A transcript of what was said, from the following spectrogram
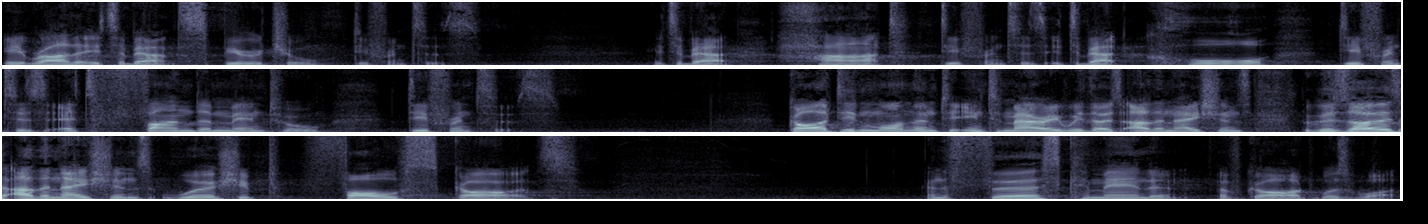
It rather it's about spiritual differences. It's about heart differences. It's about core differences. It's fundamental differences. God didn't want them to intermarry with those other nations because those other nations worshipped false gods. And the first commandment of God was what?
